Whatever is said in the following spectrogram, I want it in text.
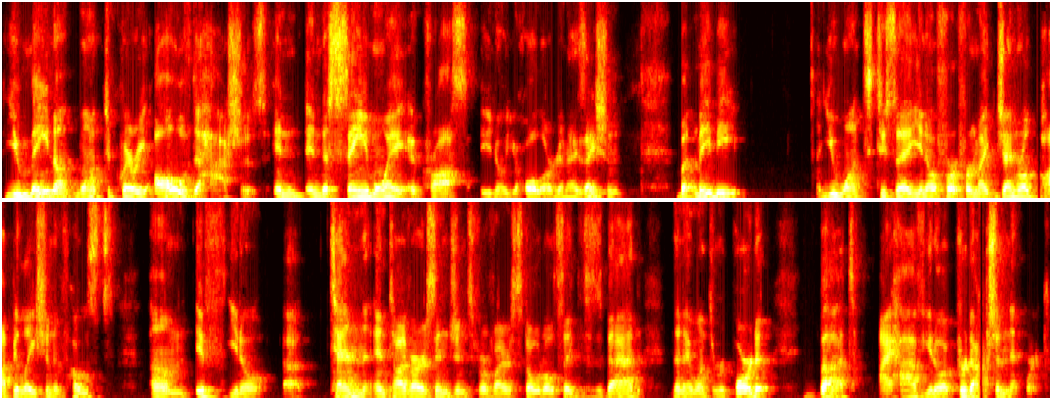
you may not want to query all of the hashes in, in the same way across you know your whole organization, but maybe you want to say, you know, for, for my general population of hosts, um, if you know uh, 10 antivirus engines for VirusTotal say this is bad, then I want to report it. But I have, you know, a production network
